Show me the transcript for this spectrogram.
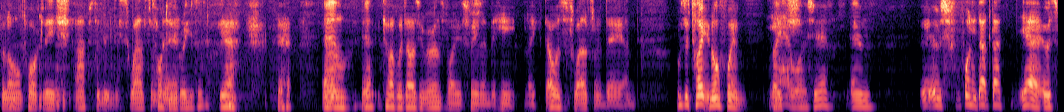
below in Portlaoise, absolutely sweltering Thirty day. degrees. Is it? Yeah. You know, Um, yeah. t- talk about Dozzy Rules boys feeling the heat. Like that was a sweltering day and it was a tight enough win. Like yeah, it was. Yeah. Um, it, it was funny that that yeah, it was.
